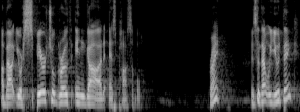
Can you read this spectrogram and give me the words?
about your spiritual growth in God as possible? Right? Isn't that what you would think?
